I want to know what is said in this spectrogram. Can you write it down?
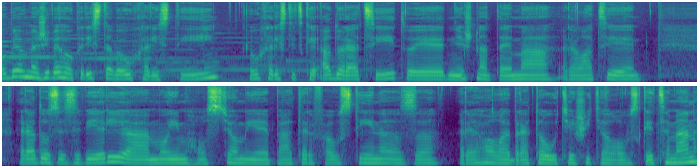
Objavme živého Krista v Eucharistii, eucharistickej adorácii, to je dnešná téma relácie Radosť z viery a mojím hostom je Páter Faustín z Rehole bratov Tešiteľov z Geceman.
